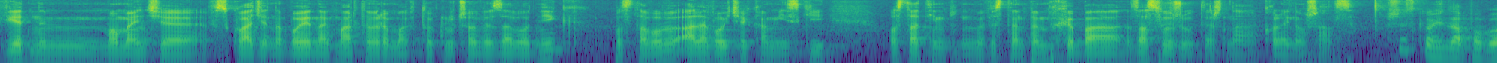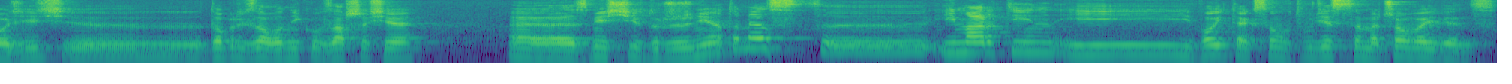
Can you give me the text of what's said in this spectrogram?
w jednym momencie w składzie, no bo jednak Martin Remak to kluczowy zawodnik, podstawowy, ale Wojciech Kamiński ostatnim występem chyba zasłużył też na kolejną szansę. Wszystko się da pogodzić. Yy, Dobrych zawodników zawsze się e, zmieści w drużynie, natomiast yy, i Martin, i Wojtek są w 20 meczowej, więc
